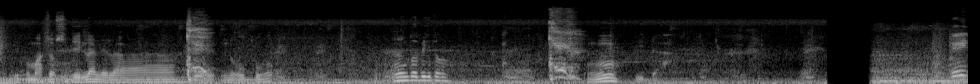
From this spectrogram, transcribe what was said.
Hindi pumasok si Dylan. Nila inuubo. Anong tubig ito? Hmm, bida. Okay,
